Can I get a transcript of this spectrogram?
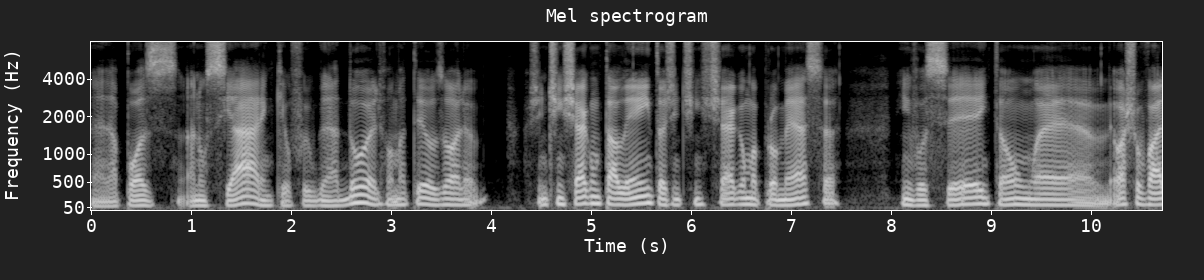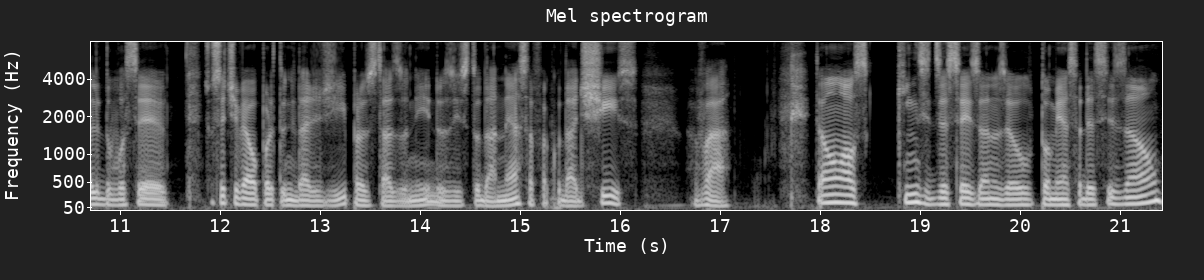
né? após anunciarem que eu fui o ganhador, ele falou, Matheus, olha, a gente enxerga um talento, a gente enxerga uma promessa em você, então é, eu acho válido você, se você tiver a oportunidade de ir para os Estados Unidos e estudar nessa faculdade X, vá. Então, aos 15, 16 anos eu tomei essa decisão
